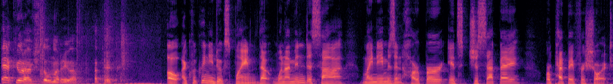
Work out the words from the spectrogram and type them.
E a che ora ci dobbiamo arrivare a Peppe? Oh, I quickly need to explain that when I'm in Desa, my name isn't Harper, it's Giuseppe, or Pepe for short.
